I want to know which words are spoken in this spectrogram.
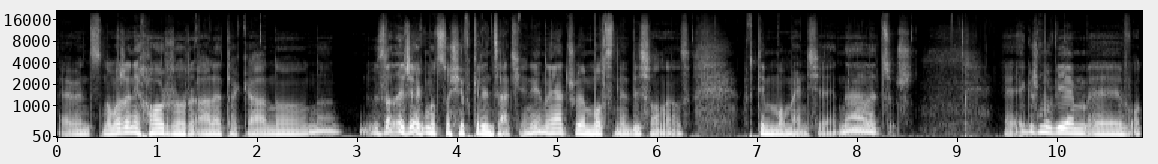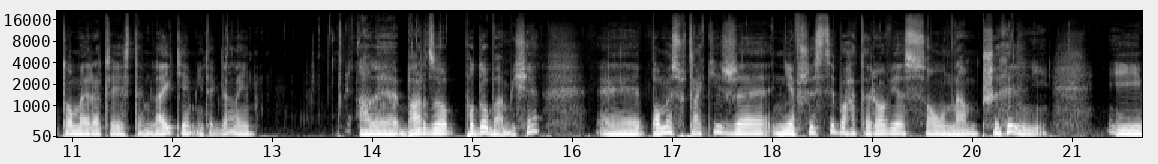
E, więc no może nie horror, ale taka, no, no zależy jak mocno się wkręcacie, nie? No ja czułem mocny dysonans w tym momencie, no ale cóż. E, jak już mówiłem, w Otome raczej jestem lajkiem i tak dalej, ale bardzo podoba mi się pomysł taki, że nie wszyscy bohaterowie są nam przychylni. I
